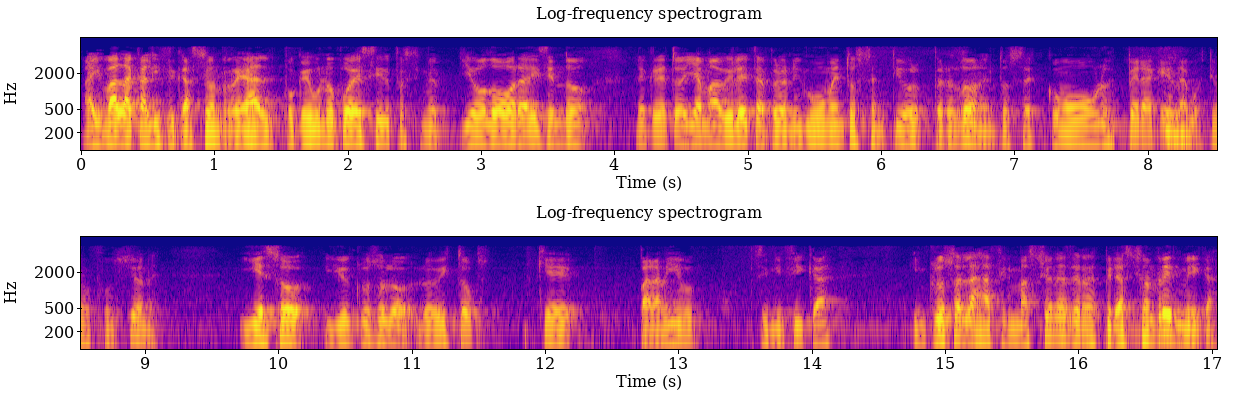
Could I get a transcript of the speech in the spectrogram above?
ahí va la calificación real, porque uno puede decir, pues si me llevo dos horas diciendo decreto de llama violeta, pero en ningún momento sentido el perdón. Entonces, ¿cómo uno espera que la cuestión funcione? Y eso, yo incluso lo, he visto que para mí significa, incluso las afirmaciones de respiración rítmica,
